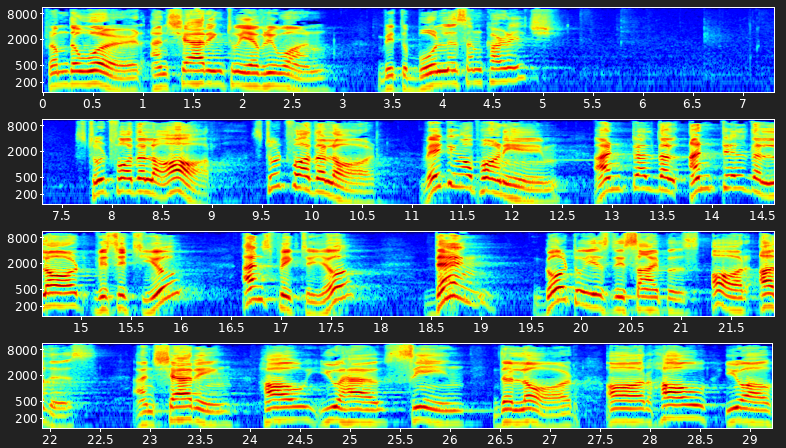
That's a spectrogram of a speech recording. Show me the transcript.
from the word and sharing to everyone with boldness and courage? Stood for the Lord, stood for the Lord, waiting upon him until the, until the Lord visits you and speak to you. Then go to his disciples or others and sharing how you have seen the Lord or how you have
